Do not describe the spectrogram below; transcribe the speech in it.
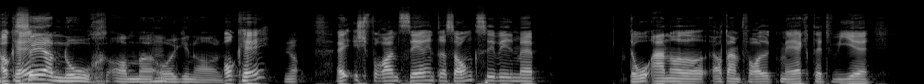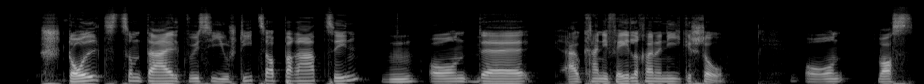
Okay. sehr noch am äh, Original. Okay. Ja. Es ist vor allem sehr interessant, gewesen, weil man hier auch noch an diesem Fall gemerkt hat, wie stolz zum Teil gewisse Justizapparate sind und äh, auch keine Fehler können eingestehen Und was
